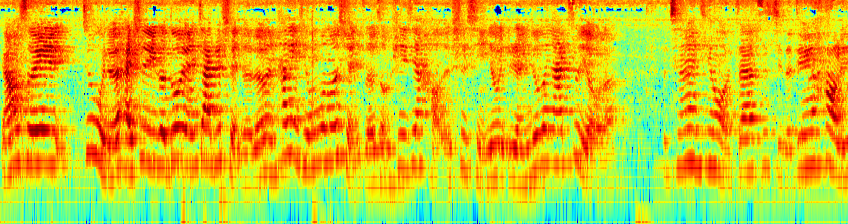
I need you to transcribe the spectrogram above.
然后所以就我觉得还是一个多元价值选择的问题，他给你提供更多选择，总是一件好的事情，就人就更加自由了。我前两天我在自己的订阅号里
